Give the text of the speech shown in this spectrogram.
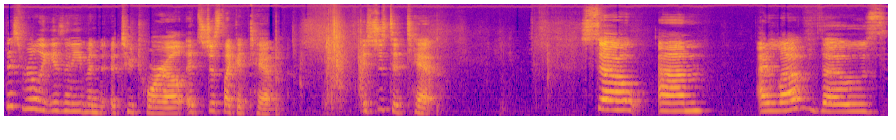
this really isn't even a tutorial. It's just like a tip. It's just a tip. So, um, I love those,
